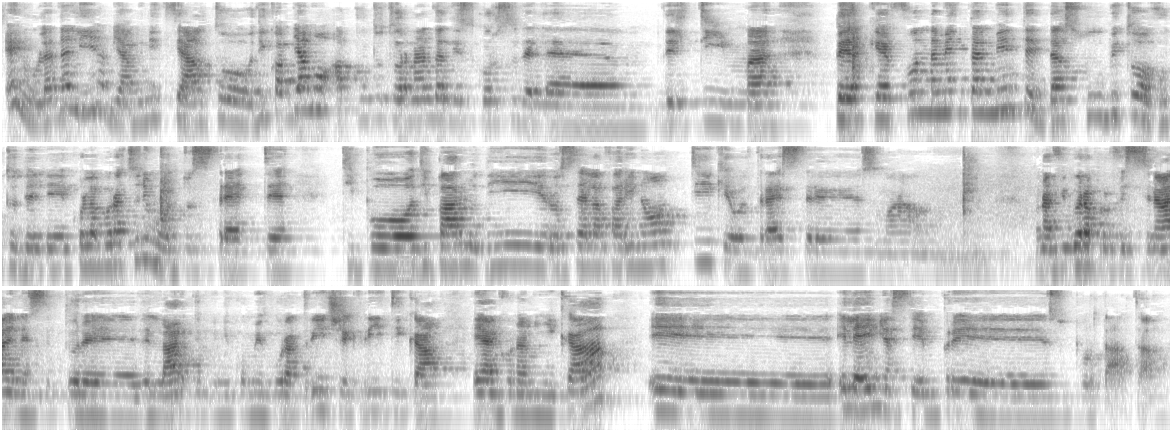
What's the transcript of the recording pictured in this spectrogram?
e, nulla, da lì abbiamo iniziato, dico abbiamo appunto tornando al discorso del, del team, perché fondamentalmente da subito ho avuto delle collaborazioni molto strette, tipo ti parlo di Rossella Farinotti che oltre a essere insomma una figura professionale nel settore dell'arte, quindi come curatrice, critica e anche un'amica e, e lei mi ha sempre supportata.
